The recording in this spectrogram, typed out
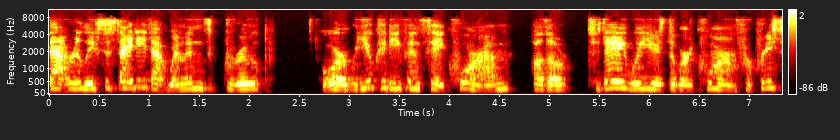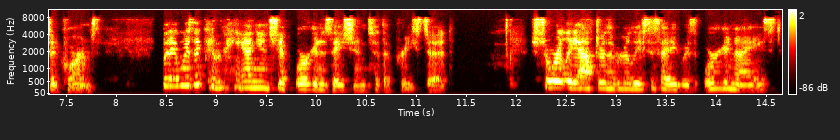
that Relief Society, that women's group, or you could even say quorum, although today we use the word quorum for priesthood quorums, but it was a companionship organization to the priesthood. Shortly after the Relief Society was organized,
